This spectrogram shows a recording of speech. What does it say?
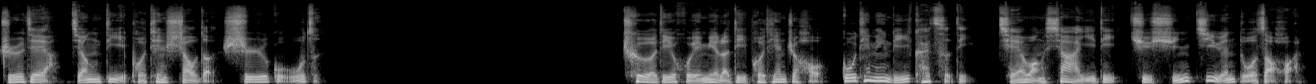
直接呀将地破天烧得尸骨无存。彻底毁灭了地破天之后，古天明离开此地，前往下一地去寻机缘夺造化了。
